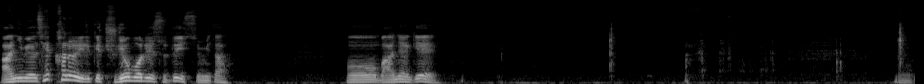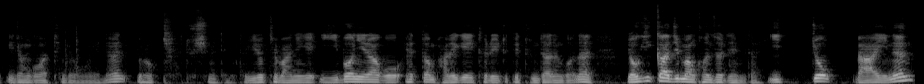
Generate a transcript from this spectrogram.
아니면 세 칸을 이렇게 줄여버릴 수도 있습니다. 어, 만약에 뭐 이런 거 같은 경우에는 이렇게 두시면 됩니다. 이렇게 만약에 2번이라고 했던 바리게이터를 이렇게 둔다는 거는 여기까지만 건설이 됩니다. 이쪽 라인은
